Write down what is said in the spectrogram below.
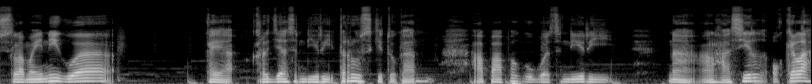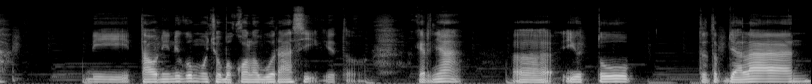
selama ini gue kayak kerja sendiri terus gitu kan. Apa apa gue buat sendiri. Nah alhasil oke okay lah di tahun ini gue mau coba kolaborasi gitu. Akhirnya uh, YouTube tetap jalan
